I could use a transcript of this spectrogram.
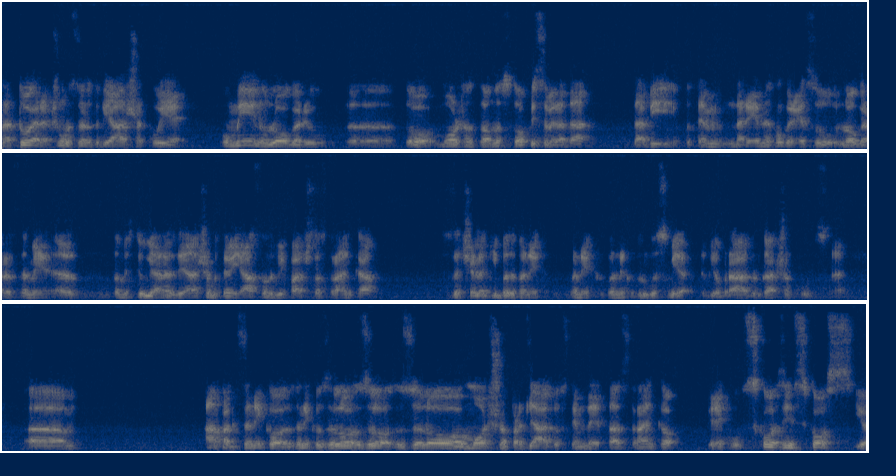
na to je račun seveda tudi Janša, ko je omenil Logarju to možnost, da nastopi, seveda, da, da bi potem na rednem kongresu Logar zamestil uh, Janez Janša, potem je jasno, da bi pač ta stranka začela gibati v, nek, v, nek, v neko drugo smer, da bi obrala drugačen kurs. Um, ampak za neko, za neko zelo, zelo, zelo močno prtljago s tem, da je ta stranka rekel, skozi in skozi je,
